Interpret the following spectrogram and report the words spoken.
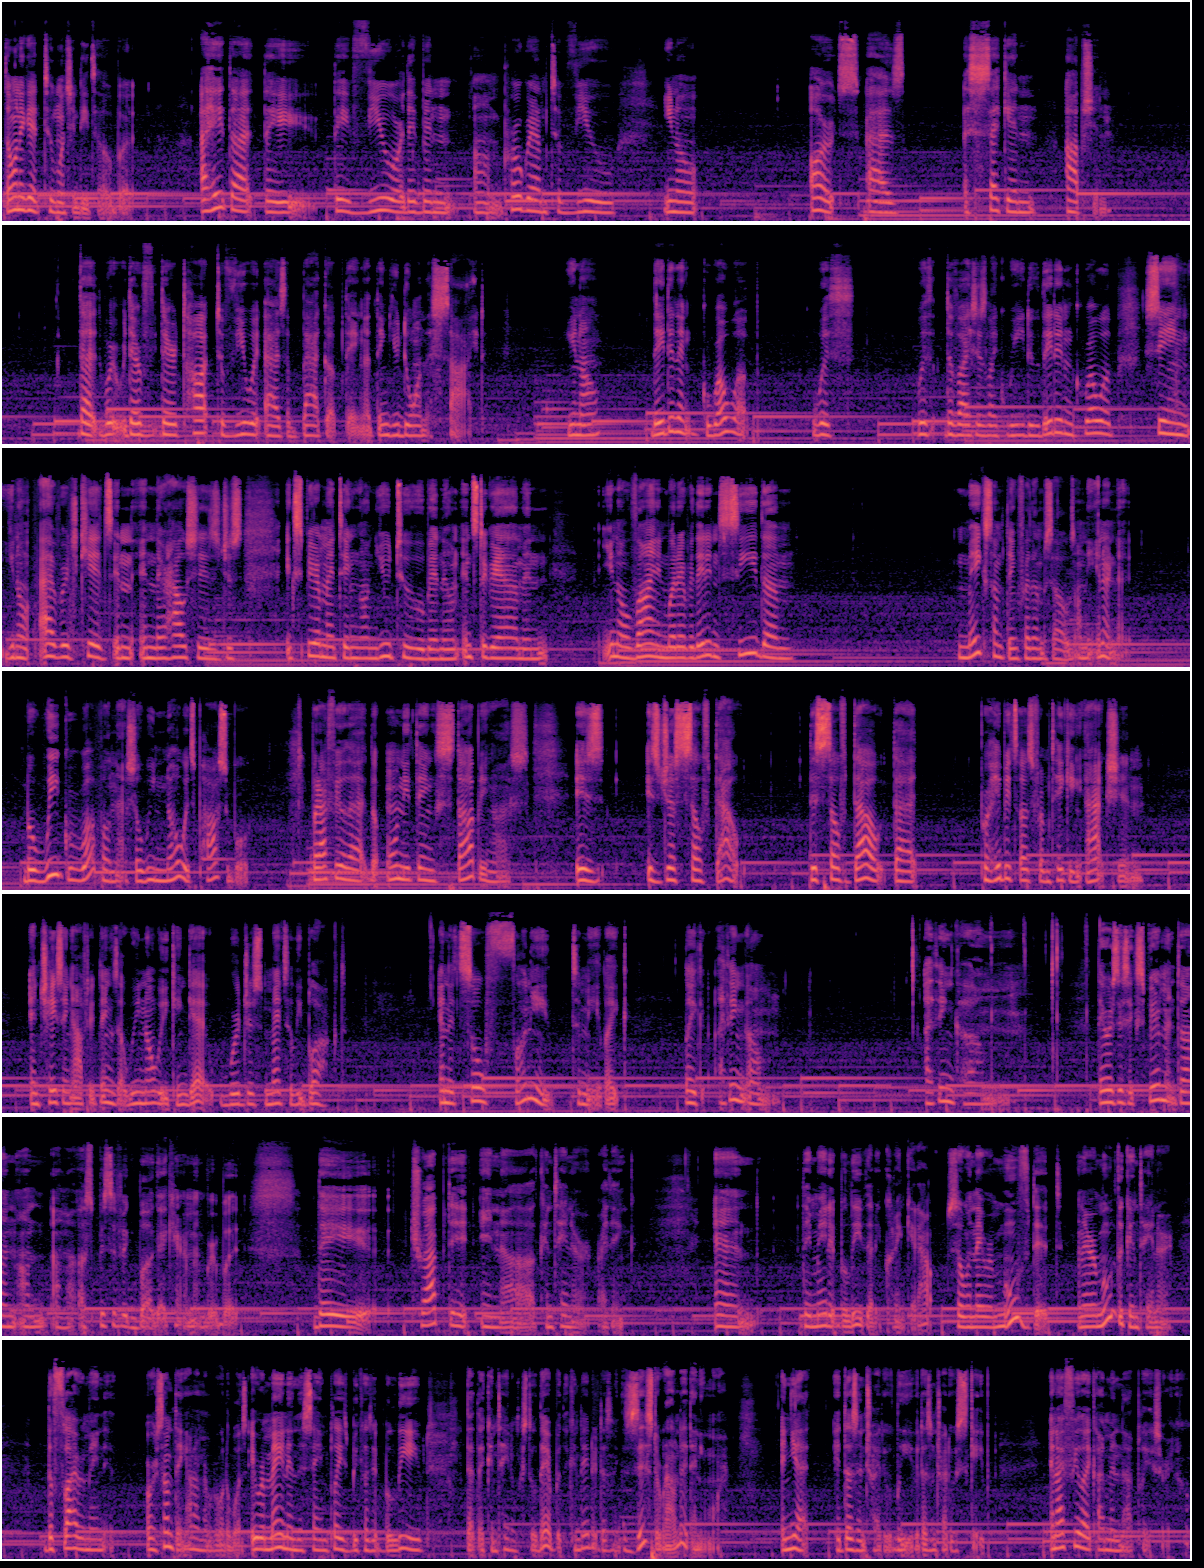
don't want to get too much in detail, but I hate that they they view or they've been um, programmed to view, you know, arts as a second option that they're they're taught to view it as a backup thing, a thing you do on the side. You know, they didn't grow up with with devices like we do. They didn't grow up seeing, you know, average kids in in their houses just experimenting on YouTube and on Instagram and you know, Vine and whatever. They didn't see them make something for themselves on the internet. But we grew up on that, so we know it's possible. But I feel that the only thing stopping us is is just self-doubt. This self-doubt that prohibits us from taking action and chasing after things that we know we can get. We're just mentally blocked. And it's so funny to me like like I think um I think um there was this experiment done on, on a specific bug I can't remember but they trapped it in a container I think and they made it believe that it couldn't get out. So when they removed it, when they removed the container, the fly remained, or something, I don't remember what it was. It remained in the same place because it believed that the container was still there, but the container doesn't exist around it anymore. And yet, it doesn't try to leave, it doesn't try to escape. And I feel like I'm in that place right now.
